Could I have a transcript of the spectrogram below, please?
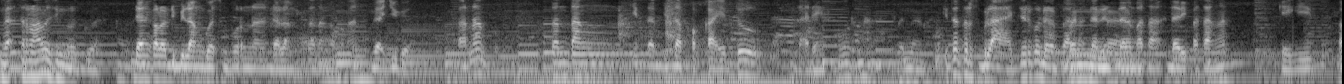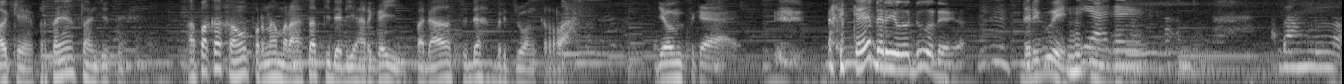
nggak terlalu sih menurut gue dan kalau dibilang gue sempurna dalam tentang kepekaan nggak juga. Karena tentang kita bisa peka itu nggak ada yang sempurna. Benar. Kita terus belajar kok dari pasangan dari, dalam pasang, dari pasangan. Kayak gitu sih. oke pertanyaan selanjutnya. Apakah kamu pernah merasa tidak dihargai padahal sudah berjuang keras? Jones kayak kayak dari lu dulu deh. Dari gue? Iya dari abang dulu.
